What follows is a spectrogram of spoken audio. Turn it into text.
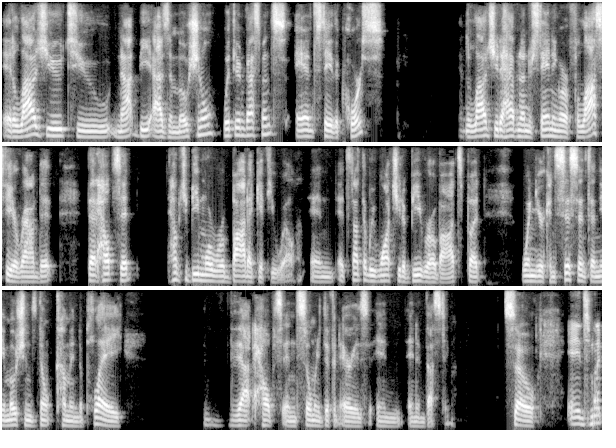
it allows you to not be as emotional with your investments and stay the course and allows you to have an understanding or a philosophy around it that helps it helps you be more robotic if you will. And it's not that we want you to be robots but when you're consistent and the emotions don't come into play that helps in so many different areas in in investing. So it's much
